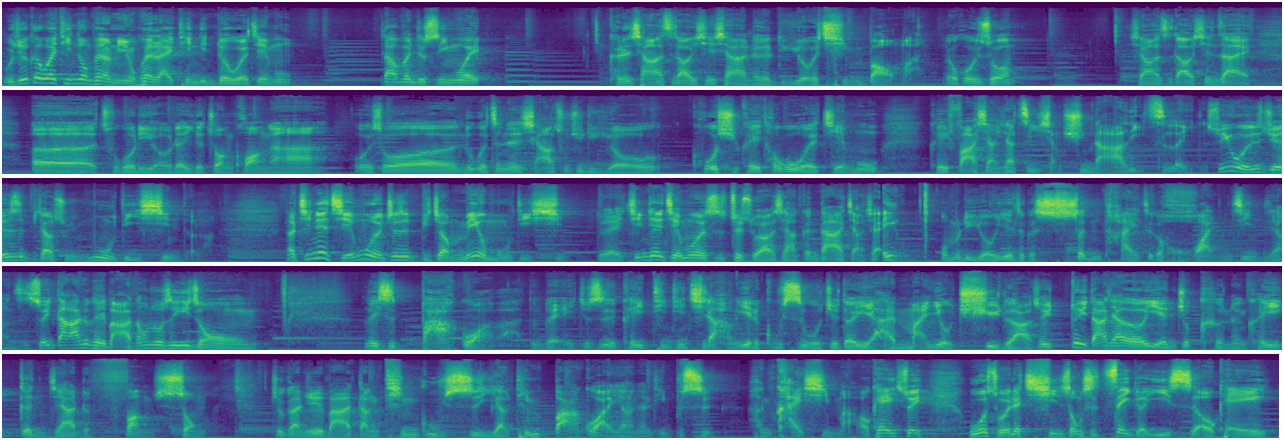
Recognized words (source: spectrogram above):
我觉得各位听众朋友，你们会来听领队我的节目，大部分就是因为可能想要知道一些像那个旅游的情报嘛，又或者说想要知道现在。呃，出国旅游的一个状况啊，或者说，如果真的想要出去旅游，或许可以透过我的节目，可以发想一下自己想去哪里之类的。所以我就觉得是比较属于目的性的了。那今天的节目呢，就是比较没有目的性。对，今天的节目呢是最主要想跟大家讲一下，哎，我们旅游业这个生态、这个环境这样子，所以大家就可以把它当做是一种。类似八卦吧，对不对？就是可以听听其他行业的故事，我觉得也还蛮有趣的啊。所以对大家而言，就可能可以更加的放松，就感觉把它当听故事一样，听八卦一样这样听，不是很开心嘛？OK，所以我所谓的轻松是这个意思。OK，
